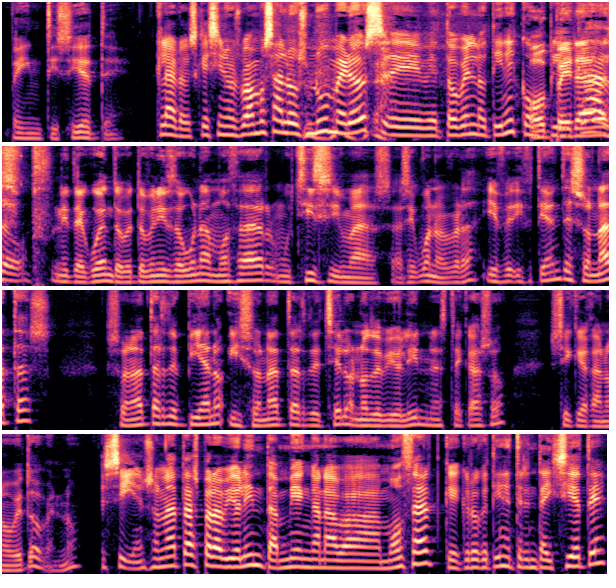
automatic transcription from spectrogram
27. Claro, es que si nos vamos a los números, eh, Beethoven lo tiene complicado. Óperas, pf, ni te cuento. Beethoven hizo una, Mozart muchísimas. Así, bueno, es verdad. Y efe- efectivamente, sonatas, sonatas de piano y sonatas de cello, no de violín en este caso, sí que ganó Beethoven, ¿no? Sí, en sonatas para violín también ganaba Mozart, que creo que tiene 37,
